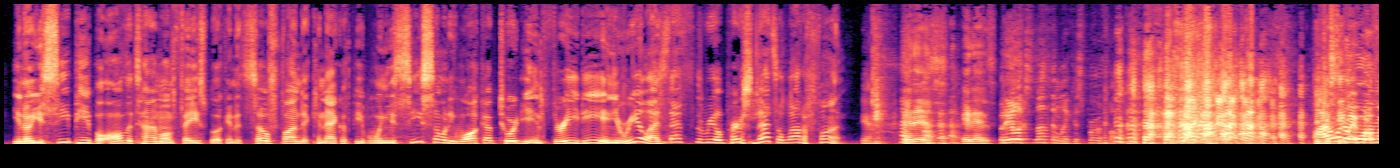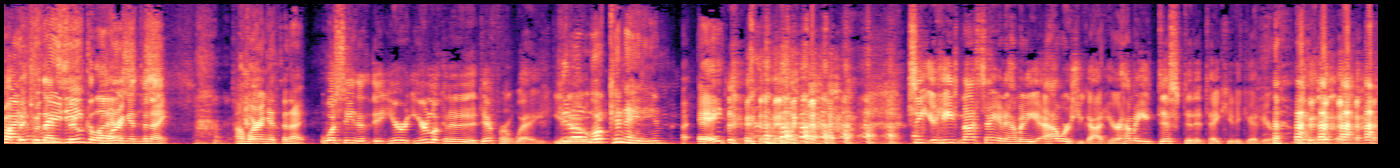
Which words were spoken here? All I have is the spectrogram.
You know, you see people all the time on Facebook, and it's so fun to connect with people. When you see somebody walk up toward you in 3D and you realize that's the real person, that's a lot of fun. Yeah. It is. It is. But he looks nothing like his profile. Did you I see would've my wore profile my picture with that 3D suit? I'm wearing it glasses. tonight. I'm wearing it tonight. Well, see, the, you're you're looking at it a different way. You, You know, don't look Canadian. Eh? see, he's not saying how many hours you got here. How many discs did it take you to get here?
